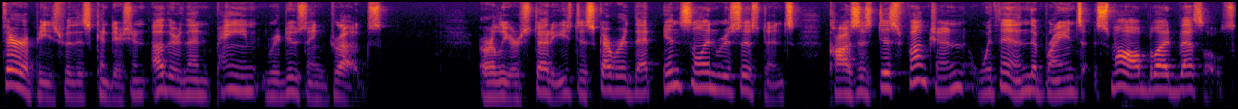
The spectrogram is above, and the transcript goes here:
therapies for this condition other than pain reducing drugs. Earlier studies discovered that insulin resistance causes dysfunction within the brain's small blood vessels.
